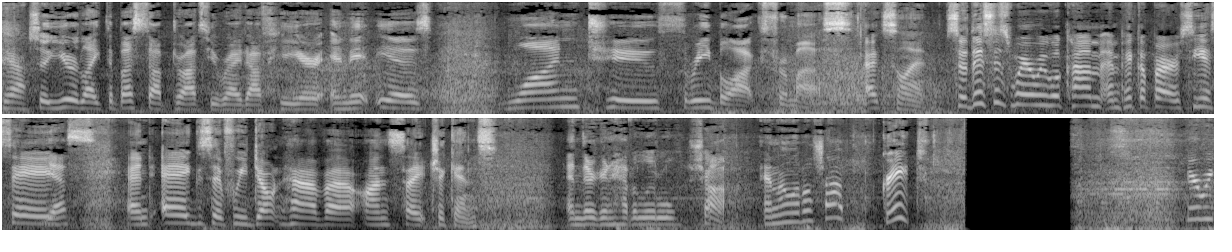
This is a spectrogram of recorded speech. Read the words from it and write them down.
Yeah. So you're like the bus stop drops you right off here, and it is one, two, three blocks from us. Excellent. So this is where we will come and pick up our CSA Yes. and eggs if we don't have uh, on-site chickens And they're going to have a little shop. and a little shop. Great. Here we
